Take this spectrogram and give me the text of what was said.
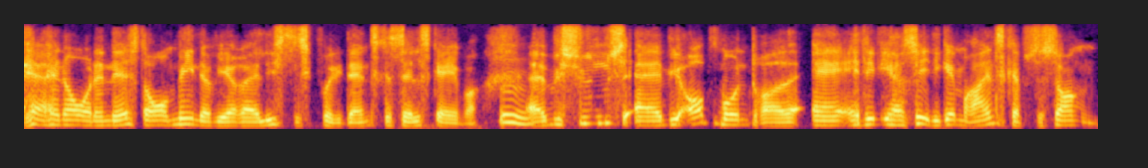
herhen over det næste år, mener vi er realistisk på de danske selskaber. Mm. Vi synes, at vi er opmuntret af, det, vi har set igennem regnskabssæsonen.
